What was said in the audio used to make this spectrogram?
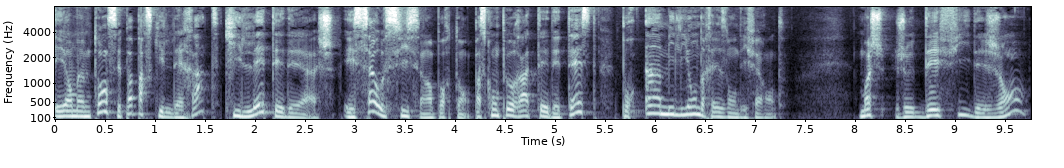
et en même temps, c'est pas parce qu'il les rate qu'il est TDAH. Et ça aussi, c'est important, parce qu'on peut rater des tests pour un million de raisons différentes. Moi, je, défie des gens,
